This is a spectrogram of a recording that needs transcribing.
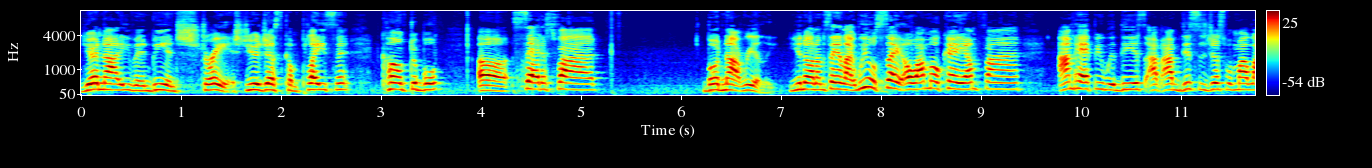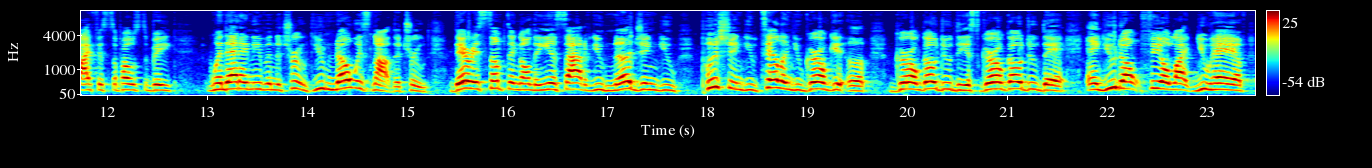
you're not even being stretched. You're just complacent, comfortable, uh, satisfied, but not really. You know what I'm saying? Like we'll say, "Oh, I'm okay, I'm fine, I'm happy with this. I'm, I'm this is just what my life is supposed to be." when that ain't even the truth. You know it's not the truth. There is something on the inside of you nudging you, pushing you, telling you, girl, get up, girl, go do this, girl, go do that. And you don't feel like you have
